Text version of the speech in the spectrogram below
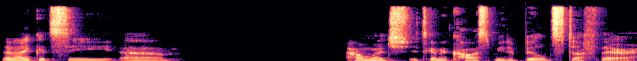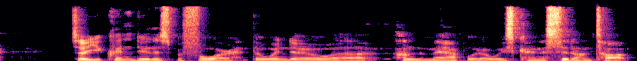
then I could see um, how much it's going to cost me to build stuff there. So you couldn't do this before. The window uh, on the map would always kind of sit on top.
